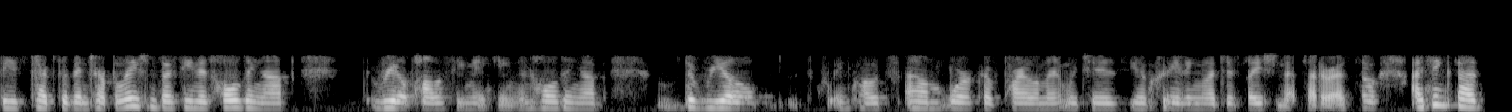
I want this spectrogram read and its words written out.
these types of interpellations are seen as holding up real policy making and holding up the real in quotes um, work of parliament, which is you know creating legislation, et cetera. So I think that's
